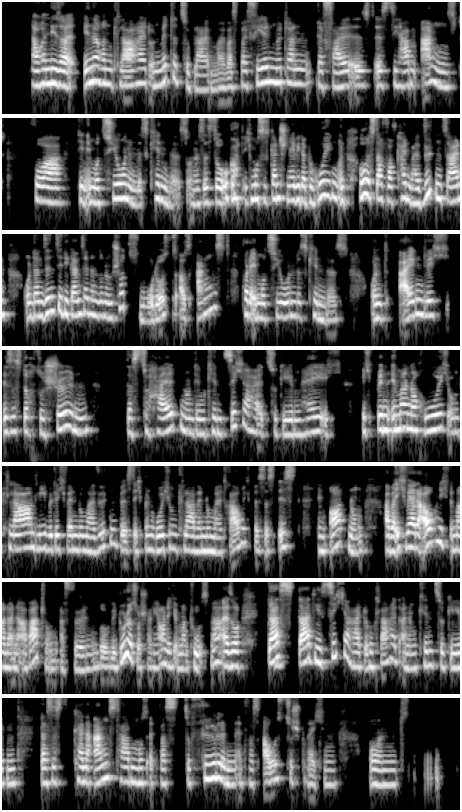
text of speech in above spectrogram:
auch in dieser inneren Klarheit und Mitte zu bleiben, weil was bei vielen Müttern der Fall ist, ist, sie haben Angst vor den Emotionen des Kindes. Und es ist so, oh Gott, ich muss es ganz schnell wieder beruhigen und oh, es darf auf keinen Fall wütend sein. Und dann sind sie die ganze Zeit in so einem Schutzmodus aus Angst vor der Emotion des Kindes. Und eigentlich ist es doch so schön, das zu halten und dem Kind Sicherheit zu geben. Hey, ich, ich bin immer noch ruhig und klar und liebe dich, wenn du mal wütend bist. Ich bin ruhig und klar, wenn du mal traurig bist. Es ist in Ordnung. Aber ich werde auch nicht immer deine Erwartungen erfüllen, so wie du das wahrscheinlich auch nicht immer tust. Ne? Also, das, da die Sicherheit und Klarheit einem Kind zu geben, dass es keine Angst haben muss, etwas zu fühlen, etwas auszusprechen. Und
